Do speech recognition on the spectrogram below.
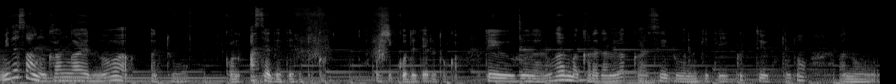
皆さん考えるのはとこの汗で出るとかおしっこで出るとかっていう風なのが、まあ、体の中から水分が抜けていくっていうことのあの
